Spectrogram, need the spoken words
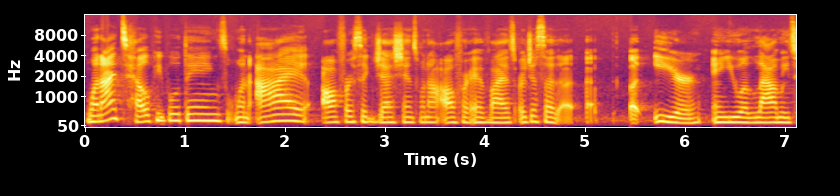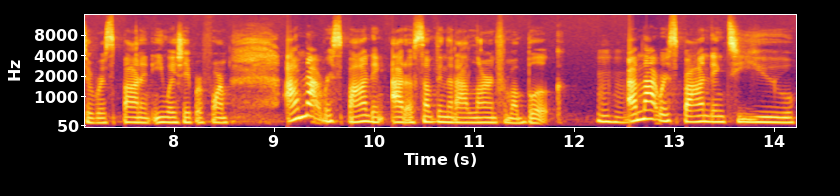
when I tell people things, when I offer suggestions, when I offer advice, or just a, a, a, ear, and you allow me to respond in any way, shape, or form, I'm not responding out of something that I learned from a book. Mm-hmm. I'm not responding to you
